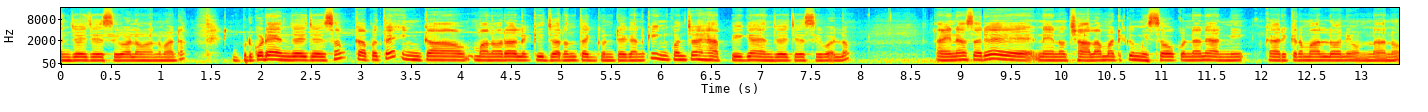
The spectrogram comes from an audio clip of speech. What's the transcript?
ఎంజాయ్ చేసేవాళ్ళం అనమాట ఇప్పుడు కూడా ఎంజాయ్ చేసాం. కాకపోతే ఇంకా మనవరాలకి జ్వరం తగ్గుంటే కనుక ఇంకొంచెం హ్యాపీగా ఎంజాయ్ చేసేవాళ్ళం. అయినా సరే నేను చాలా మటుకు మిస్ అవ్వకుండానే అన్ని కార్యక్రమాల్లోనే ఉన్నాను.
